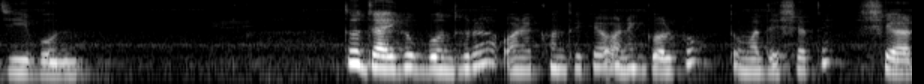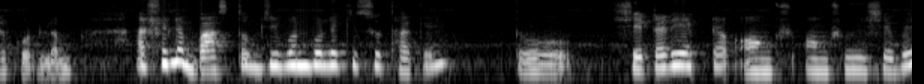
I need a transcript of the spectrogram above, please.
জীবন। তো যাই হোক বন্ধুরা, অনেকক্ষণ থেকে অনেক গল্প তোমাদের সাথে শেয়ার করলাম। আসলে বাস্তব জীবন বলে কিছু থাকে, তো সেটারই একটা অংশ অংশ হিসেবে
